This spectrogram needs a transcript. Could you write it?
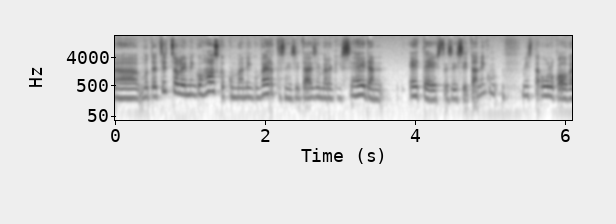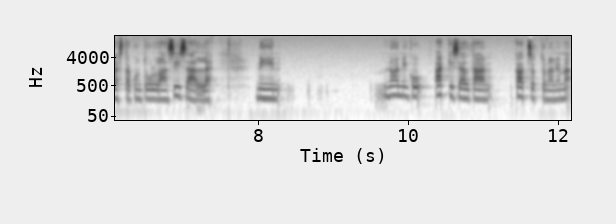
Öö, mutta sitten se oli niinku hauska, kun mä niinku vertasin sitä esimerkiksi heidän eteistä, siis sitä, niinku, mistä ulko-ovesta kun tullaan sisälle, niin noin niin kuin äkkiseltään katsottuna, niin mä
